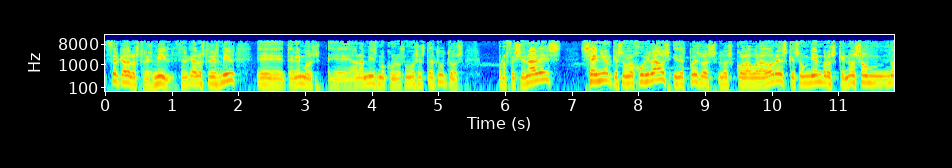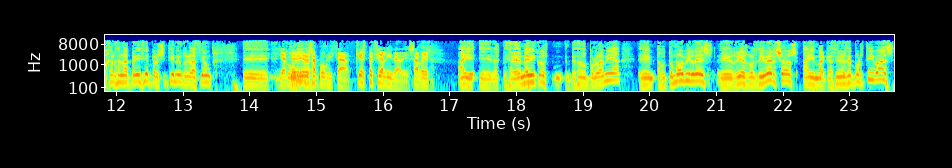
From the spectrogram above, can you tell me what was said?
cerca de los 3.000. Cerca de los 3.000 eh, tenemos eh, ahora mismo con los nuevos estatutos profesionales senior, que son los jubilados, y después los, los colaboradores, que son miembros que no son no ejercen la pericia, pero sí tienen relación eh, Y antes de irnos a publicar, ¿qué especialidades? A ver. Hay eh, la especialidad de médicos, empezando por la mía, eh, automóviles, eh, riesgos diversos, hay embarcaciones deportivas,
